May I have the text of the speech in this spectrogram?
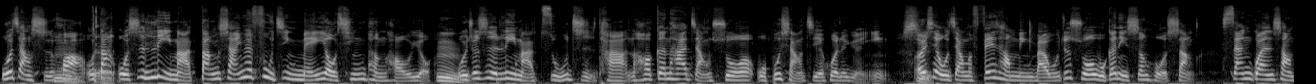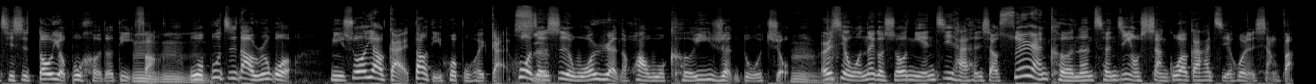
我讲实话，嗯、我当我是立马当下，因为附近没有亲朋好友，嗯，我就是立马阻止他，然后跟他讲说我不想结婚的原因，而且我讲的非常明白，我就说我跟你生活上、三观上其实都有不合的地方，我不知道如果。你说要改，到底会不会改？或者是我忍的话，我可以忍多久？嗯，而且我那个时候年纪还很小，虽然可能曾经有想过要跟他结婚的想法，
